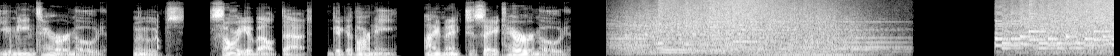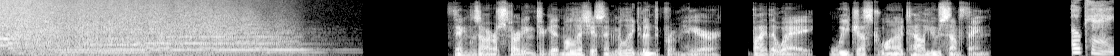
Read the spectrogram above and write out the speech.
You mean terror mode. Oops. Sorry about that, Giga Barney. I meant to say terror mode. Things are starting to get malicious and malignant from here. By the way, we just wanna tell you something. Okay,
